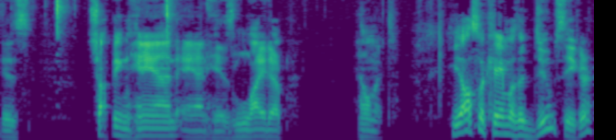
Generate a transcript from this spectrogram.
his chopping hand and his light up helmet. He also came with a Doom Seeker,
